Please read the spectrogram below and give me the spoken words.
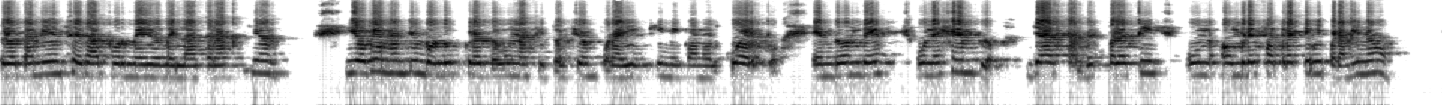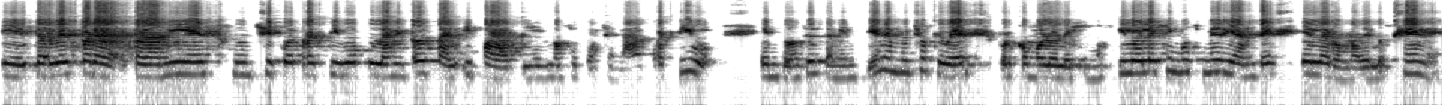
pero también se da por medio de la atracción. Y obviamente involucra toda una situación por ahí química en el cuerpo, en donde, un ejemplo, ya tal vez para ti un hombre es atractivo y para mí no. Y tal vez para, para mí es un chico atractivo fulanito tal y para ti no se te hace nada atractivo. Entonces también tiene mucho que ver por cómo lo elegimos. Y lo elegimos mediante el aroma de los genes.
